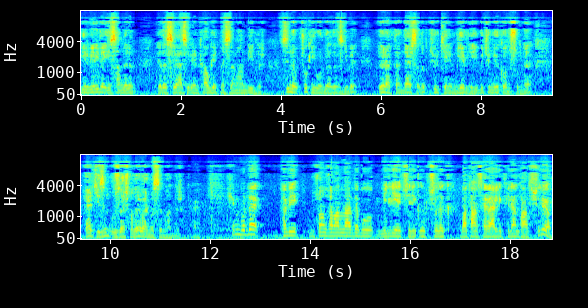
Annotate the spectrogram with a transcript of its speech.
birbiriyle insanların ya da siyasilerin kavga etmesi zamanı değildir. Sizin de çok iyi vurguladığınız gibi Irak'tan ders alıp Türkiye'nin birliği, bütünlüğü konusunda herkesin uzlaşmalara varması zamanıdır. Şimdi burada tabii son zamanlarda bu milliyetçilik, ırkçılık, vatanseverlik filan tartışılıyor.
